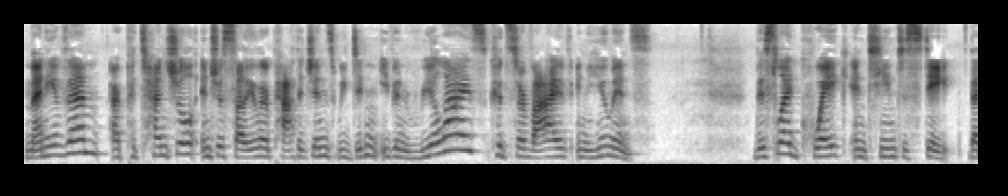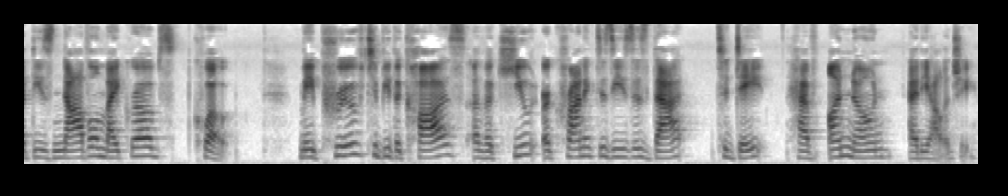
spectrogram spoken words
Many of them are potential intracellular pathogens we didn't even realize could survive in humans. This led Quake and team to state that these novel microbes, quote, may prove to be the cause of acute or chronic diseases that, to date, have unknown etiology.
